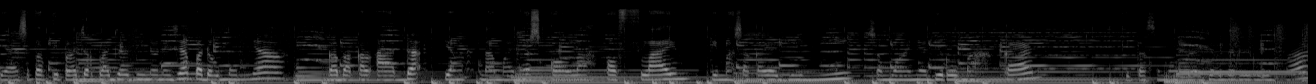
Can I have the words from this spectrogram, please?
Ya seperti pelajar-pelajar di Indonesia pada umumnya nggak bakal ada yang namanya sekolah offline di masa kayak gini semuanya dirumahkan kita semua belajar dari rumah.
